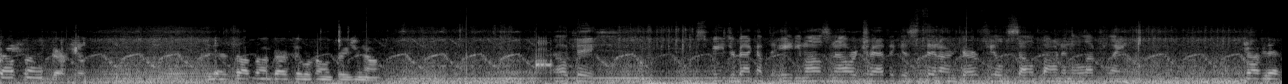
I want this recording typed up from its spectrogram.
Southbound Garfield. Yeah, southbound Garfield, we're calling Fraser now. Okay. Speeds are back up to 80 miles an hour. Traffic is thin on Garfield southbound in the left lane. Copy that.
